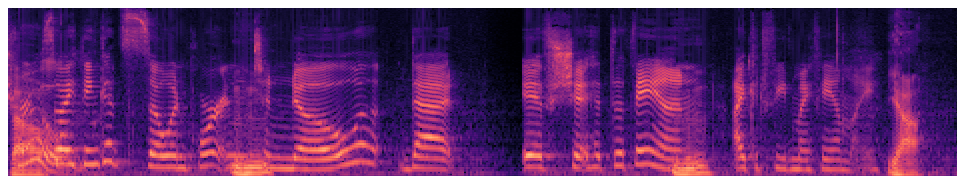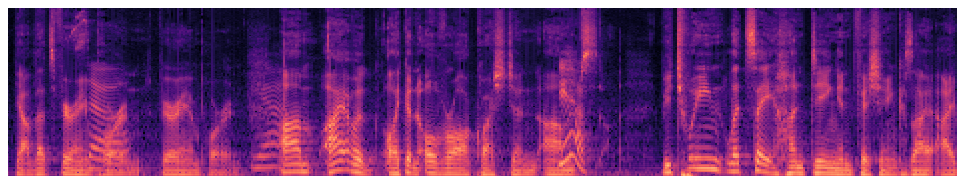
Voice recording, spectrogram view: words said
So- true. So I think it's so important Mm-hmm. to know that if shit hit the fan, Mm-hmm. I could feed my family. Yeah, yeah, that's very So- important. Very important. Yeah. Um, I have a like an overall question. Um, Yeah. Between let's say hunting and fishing, because I, I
